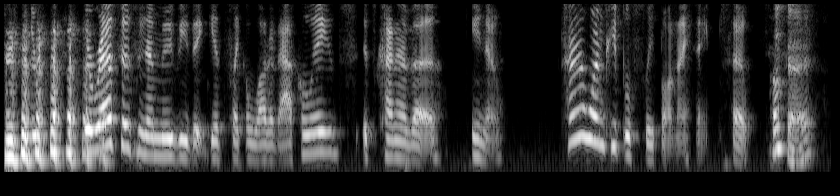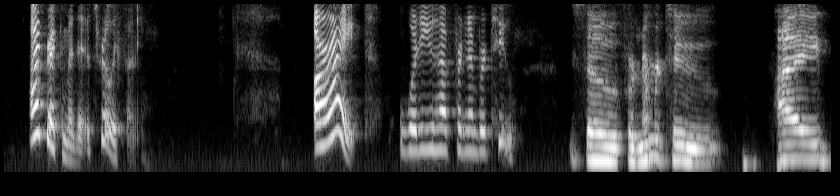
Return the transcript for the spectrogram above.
the, the Ref isn't a movie that gets like a lot of accolades. It's kind of a you know, kind of one people sleep on. I think so. Okay. I'd recommend it. It's really funny. All right. What do you have for number two? So for number two, I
